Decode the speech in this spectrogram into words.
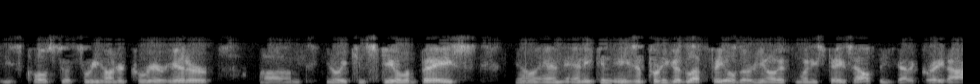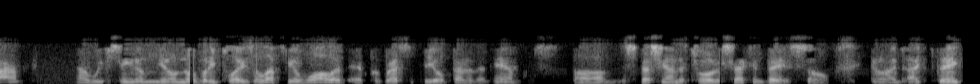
he's close to a 300 career hitter. Um, you know he can steal a base. You know, and and he can he's a pretty good left fielder. You know, if when he stays healthy, he's got a great arm we've seen him. You know, nobody plays the left field wall at, at Progressive Field better than him, um, especially on the throw to second base. So, you know, I, I think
